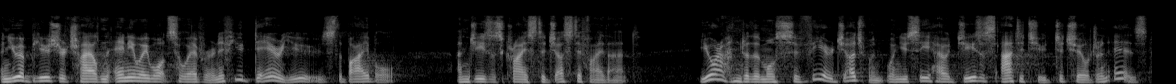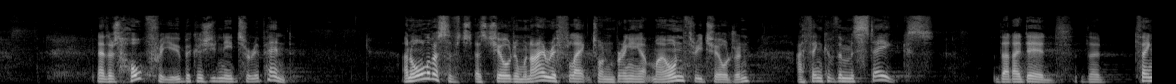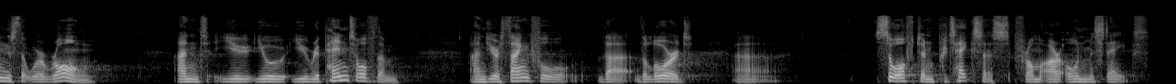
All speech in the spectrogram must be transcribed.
and you abuse your child in any way whatsoever, and if you dare use the Bible and Jesus Christ to justify that, you are under the most severe judgment when you see how Jesus' attitude to children is. Now, there's hope for you because you need to repent. And all of us as children, when I reflect on bringing up my own three children, I think of the mistakes that I did, the things that were wrong. And you, you, you repent of them. And you're thankful that the Lord uh, so often protects us from our own mistakes.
